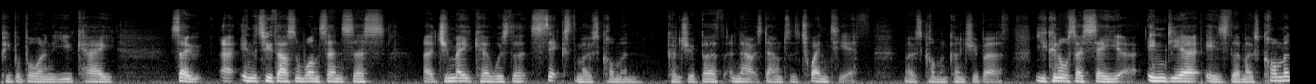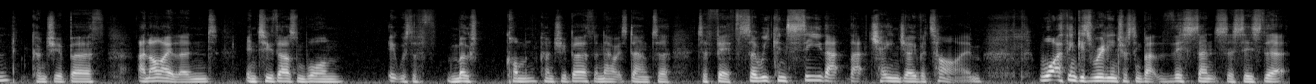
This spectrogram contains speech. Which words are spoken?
people born in the UK. So uh, in the 2001 census, uh, Jamaica was the sixth most common country of birth, and now it's down to the 20th most common country of birth. You can also see uh, India is the most common country of birth, and Ireland in 2001 it was the f- most common country of birth, and now it's down to, to fifth. So we can see that that change over time. What I think is really interesting about this census is that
